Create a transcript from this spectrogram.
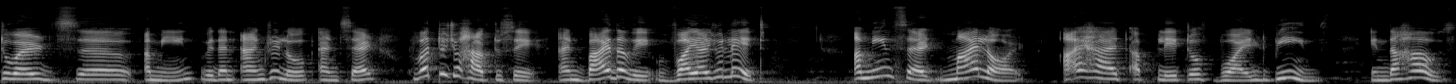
towards uh, Amin with an angry look and said, What do you have to say? And by the way, why are you late? Amin said, My lord, I had a plate of boiled beans in the house.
